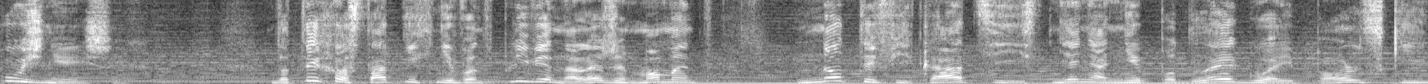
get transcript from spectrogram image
późniejszych. Do tych ostatnich niewątpliwie należy moment notyfikacji istnienia niepodległej Polski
